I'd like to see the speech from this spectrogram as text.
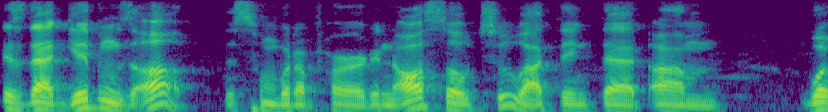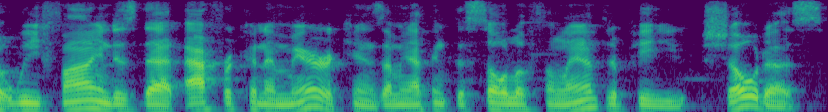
Is that giving's up? Is from what I've heard, and also too, I think that um, what we find is that African Americans. I mean, I think the soul of philanthropy showed us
